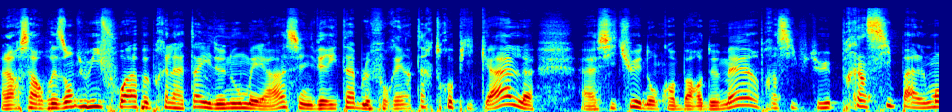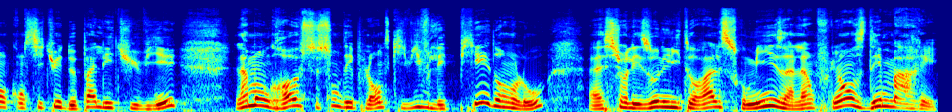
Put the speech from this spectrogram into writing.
Alors ça représente 8 fois à peu près la taille de Nouméa. C'est une véritable forêt intertropicale, euh, située donc en bord de mer, principi- principalement constituée de palétuviers. La mangrove, ce sont des plantes qui vivent les pieds dans l'eau euh, sur les zones littorales soumises à l'influence des marées.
